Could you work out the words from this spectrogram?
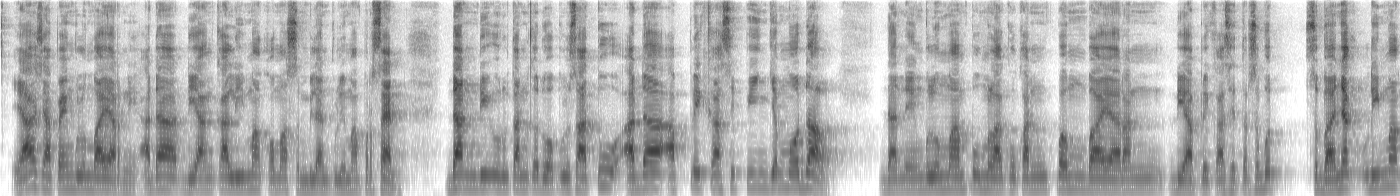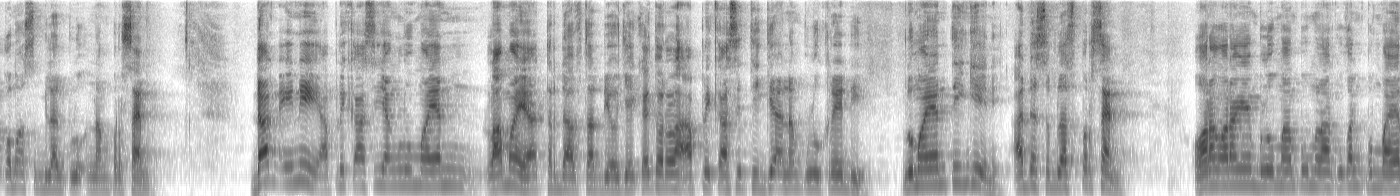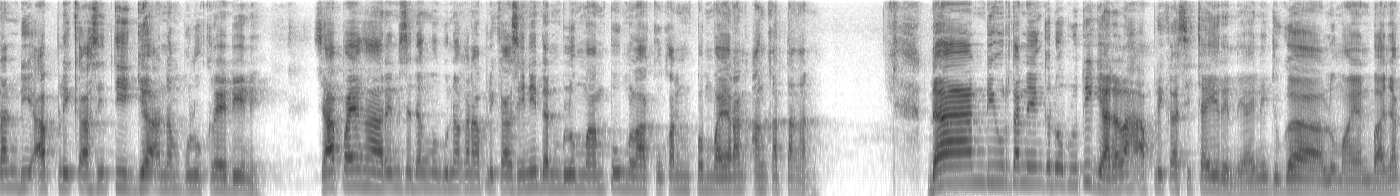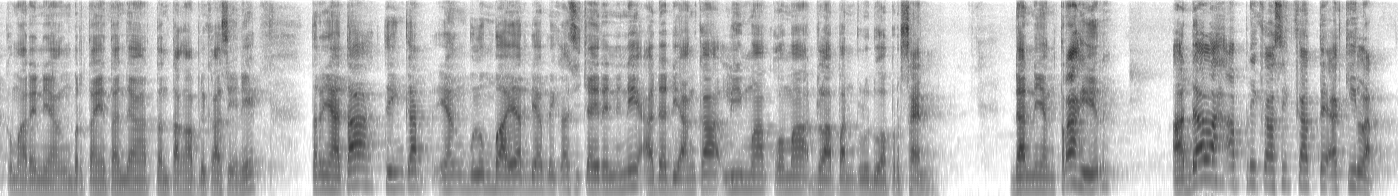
Ya, siapa yang belum bayar nih? Ada di angka 5,95%. Dan di urutan ke-21 ada aplikasi pinjam modal dan yang belum mampu melakukan pembayaran di aplikasi tersebut sebanyak 5,96 persen. Dan ini aplikasi yang lumayan lama ya terdaftar di OJK itu adalah aplikasi 360 kredit. Lumayan tinggi ini, ada 11 persen. Orang-orang yang belum mampu melakukan pembayaran di aplikasi 360 kredit ini. Siapa yang hari ini sedang menggunakan aplikasi ini dan belum mampu melakukan pembayaran angkat tangan? Dan di urutan yang ke-23 adalah aplikasi Cairin ya. Ini juga lumayan banyak kemarin yang bertanya-tanya tentang aplikasi ini. Ternyata tingkat yang belum bayar di aplikasi Cairin ini ada di angka 5,82%. Dan yang terakhir adalah aplikasi KT Akilat.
